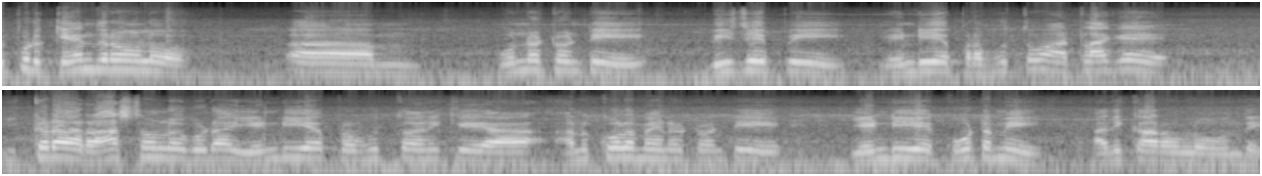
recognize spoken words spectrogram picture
ఇప్పుడు కేంద్రంలో ఉన్నటువంటి బీజేపీ ఎన్డీఏ ప్రభుత్వం అట్లాగే ఇక్కడ రాష్ట్రంలో కూడా ఎన్డీఏ ప్రభుత్వానికి అనుకూలమైనటువంటి ఎన్డీఏ కూటమి అధికారంలో ఉంది.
